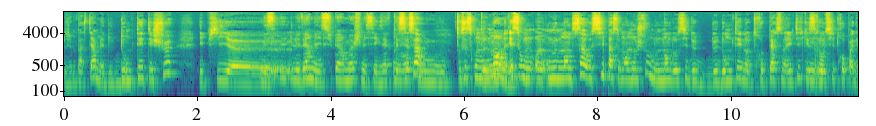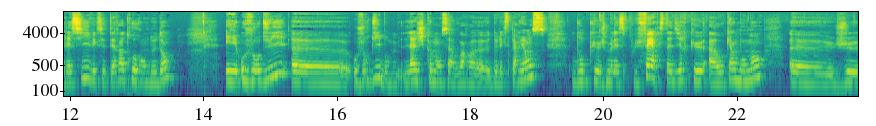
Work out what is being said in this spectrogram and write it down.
j'aime pas ce terme, mais de dompter tes cheveux. Et puis. euh, Mais le terme est super moche, mais c'est exactement Mais ça. ce qu'on nous- c'est ce qu'on nous demande. Et on, on nous demande ça aussi, pas seulement nos cheveux, on nous demande aussi de, de dompter notre personnalité qui serait Mhm. aussi trop agressive, etc., trop rentre dedans. Et aujourd'hui, euh, aujourd'hui, bon, là, je commence à avoir euh, de l'expérience, donc je me laisse plus faire. C'est-à-dire que à aucun moment, euh, je,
